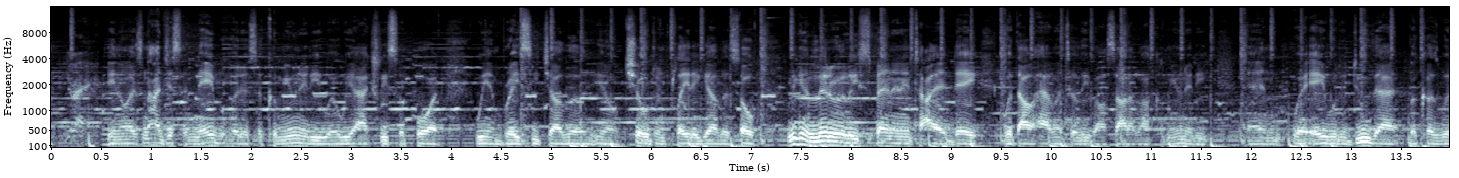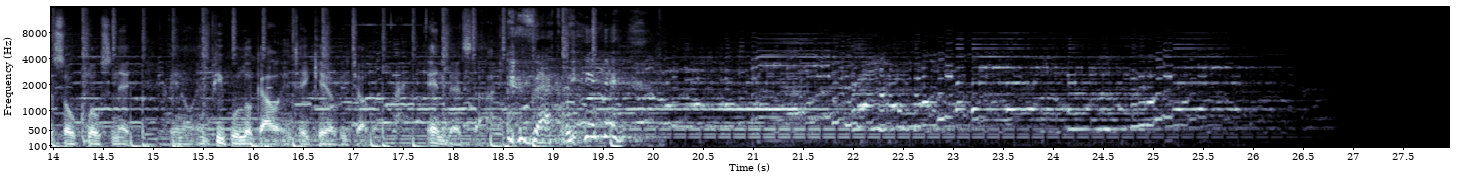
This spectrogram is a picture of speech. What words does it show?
You know, it's not just a neighborhood, it's a community where we actually support, we embrace each other, you know, children play together. So we can literally spend an entire day without having to leave outside of our community. And we're able to do that because we're so close-knit, you know, and people look out and take care of each other in Bed-Stuy. Exactly.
